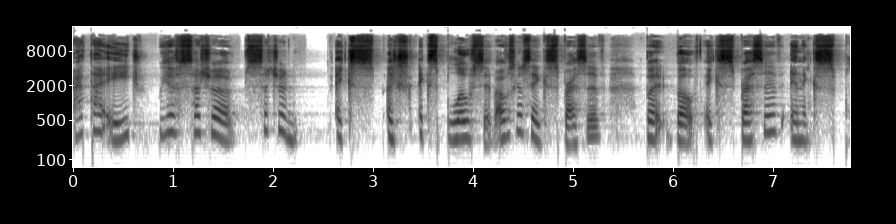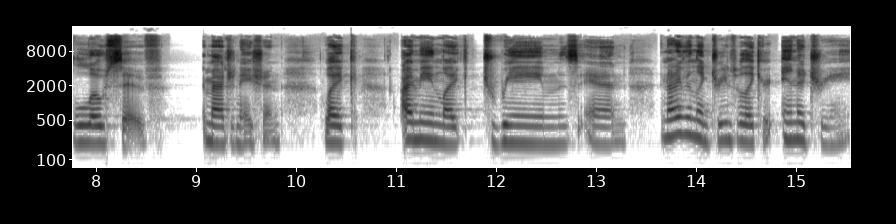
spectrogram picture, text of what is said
at that age we have such a such a ex, ex, explosive. I was to say expressive, but both expressive and explosive imagination. Like, I mean, like dreams and not even like dreams, but like you're in a dream.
